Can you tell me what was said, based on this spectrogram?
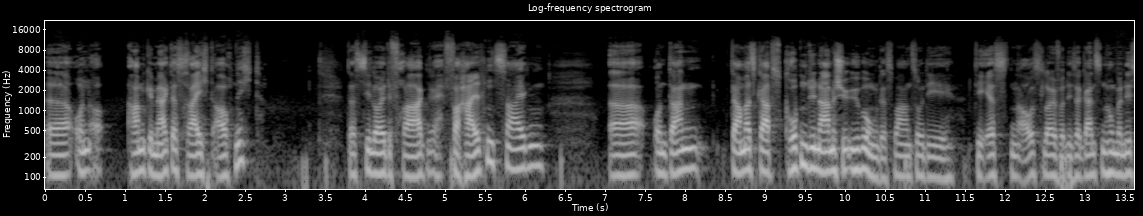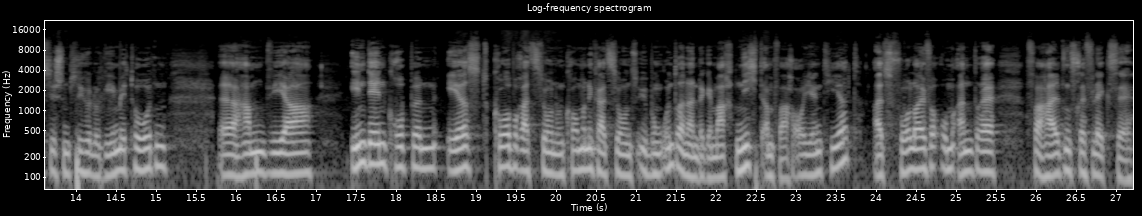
Äh, und haben gemerkt, das reicht auch nicht, dass die Leute Fragen, Verhalten zeigen. Äh, und dann, damals gab es gruppendynamische Übungen, das waren so die die ersten Ausläufer dieser ganzen humanistischen Psychologiemethoden, äh, haben wir in den Gruppen erst Kooperation und Kommunikationsübungen untereinander gemacht, nicht am Fach orientiert, als Vorläufer, um andere Verhaltensreflexe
